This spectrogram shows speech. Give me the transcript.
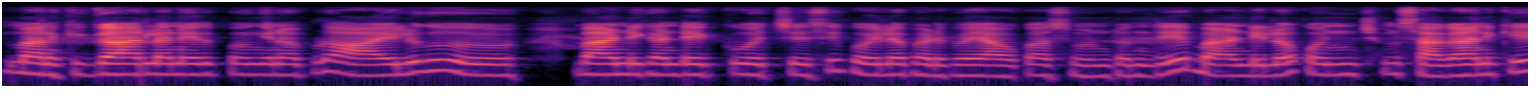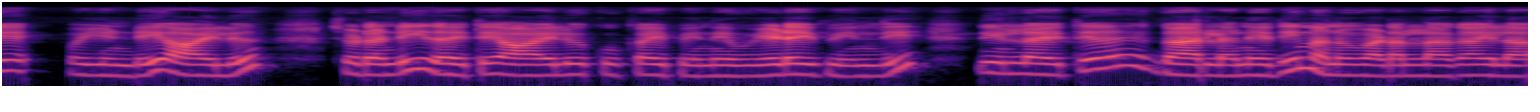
మనకి గారెలు అనేది పొంగినప్పుడు ఆయిల్ బాండి కంటే ఎక్కువ వచ్చేసి పొయ్యిలో పడిపోయే అవకాశం ఉంటుంది. బాండిలో కొంచెం సగానికే పోయండి ఆయిల్. చూడండి ఇదైతే ఆయిల్ కుక్ అయిపోయింది వేడైపోయింది. దీనిలో అయితే గారెలు అనేది మనం వడల్లాగా ఇలా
